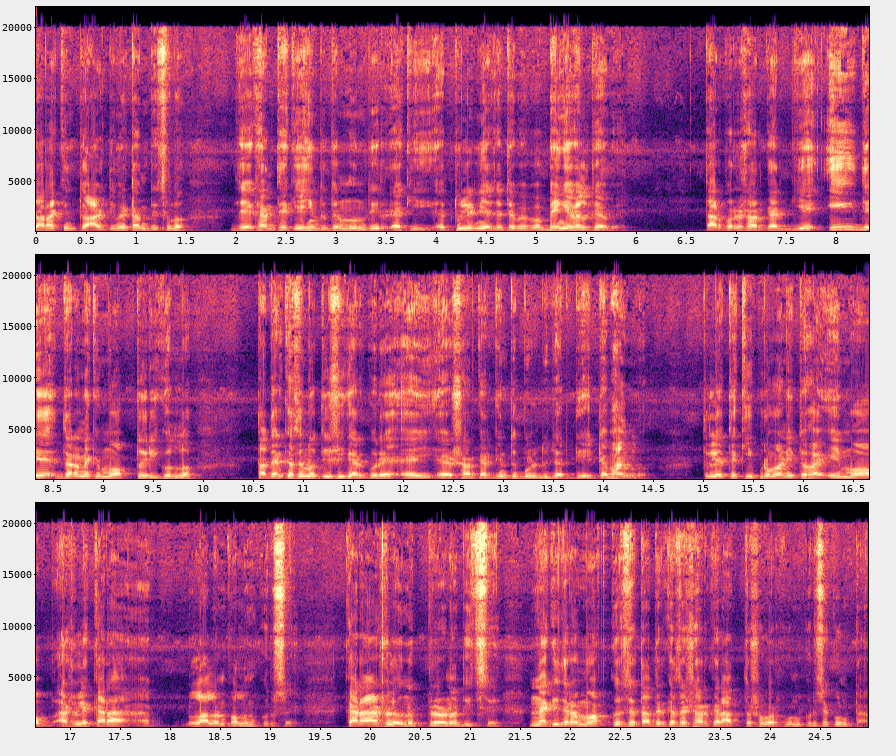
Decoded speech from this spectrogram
তারা কিন্তু আলটিমেটাম দিছিল যে এখান থেকে হিন্দুদের মন্দির কি তুলে নিয়ে যেতে হবে বা ভেঙে ফেলতে হবে। তারপরে সরকার গিয়ে এই যে যারা নাকি মব তৈরি করল, তাদের কাছে নথি স্বীকার করে এই সরকার কিন্তু বুলডোজার দিয়ে এটা ভাঙলো। তাহলে এতে কী প্রমাণিত হয়? এই মব আসলে কারা লালন পালন করছে? কারা আসলে অনুপ্রেরণা দিচ্ছে। নাকি যারা মব করছে, তাদের কাছে সরকার আত্মসমর্পণ করেছে, কোনটা?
